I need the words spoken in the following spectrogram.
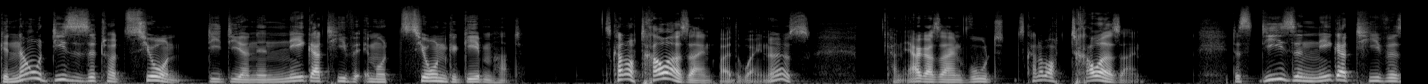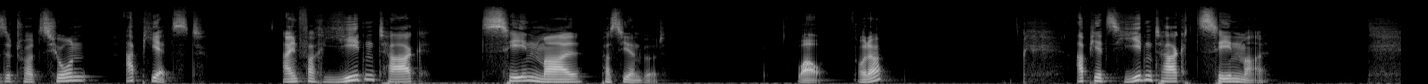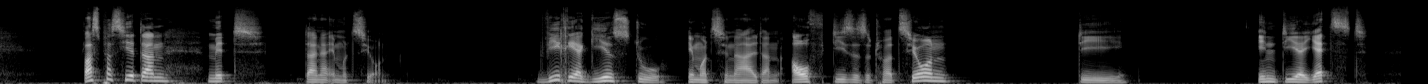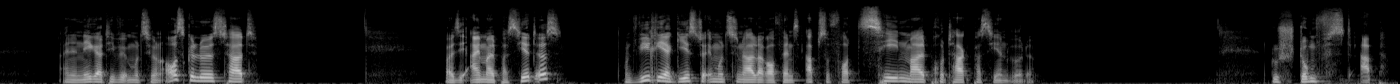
genau diese Situation, die dir eine negative Emotion gegeben hat, es kann auch Trauer sein, by the way, ne? Es kann Ärger sein, Wut, es kann aber auch Trauer sein, dass diese negative Situation ab jetzt einfach jeden Tag zehnmal passieren wird. Wow, oder? Ab jetzt jeden Tag zehnmal. Was passiert dann mit deiner Emotion? Wie reagierst du emotional dann auf diese Situation, die in dir jetzt eine negative Emotion ausgelöst hat, weil sie einmal passiert ist? Und wie reagierst du emotional darauf, wenn es ab sofort zehnmal pro Tag passieren würde? Du stumpfst ab.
